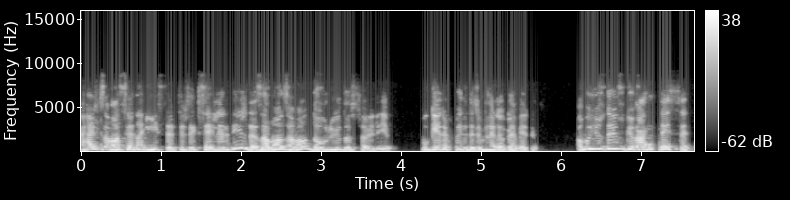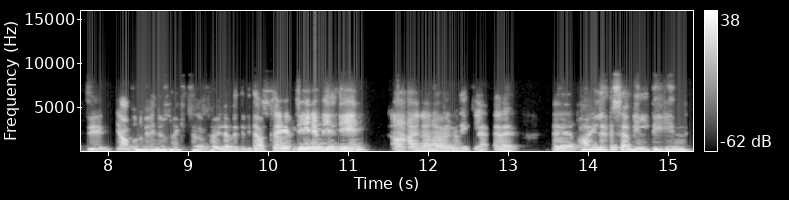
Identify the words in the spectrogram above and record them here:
her zaman sana iyi hissettirecek şeyleri değil de zaman zaman doğruyu da söyleyip bu geri bildirimleri de verip ama yüzde yüz güvende hissettiğin ya bunu beni üzmek için tabii. söylemedi bir dakika Sevdiğini bildiğin, aynen öyle. Kesinlikle, evet. Ee, paylaşabildiğin,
